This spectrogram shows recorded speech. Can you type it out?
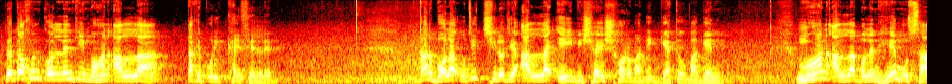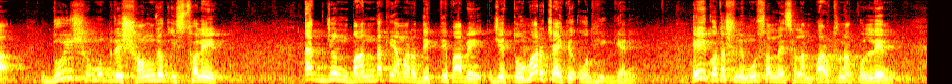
তো তখন করলেন কি? মহান আল্লাহ তাকে পরীক্ষায় ফেললেন। তার বলা উচিত ছিল যে আল্লাহ এই বিষয়ে সর্বাধিক জ্ঞাত বা জ্ঞানী। মহান আল্লাহ বলেন হে মুসা, দুই সমুদ্রের সংযোগ স্থলে একজন বান্দাকে আমার দেখতে পাবে যে তোমার চাইতে অধিক জ্ঞানী। এই কথা শুনে মুসা আল্লাহ সাল্লাম প্রার্থনা করলেন।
